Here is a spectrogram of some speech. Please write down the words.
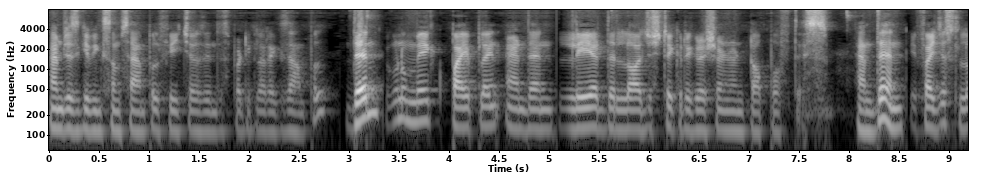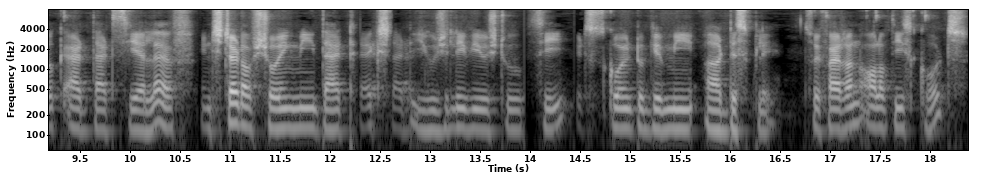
I'm just giving some sample features in this particular example. Then we're going to make pipeline and then layer the logistic regression on top of this. And then if I just look at that CLF, instead of showing me that text that usually we used to see, it's going to give me a display. So if I run all of these codes,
